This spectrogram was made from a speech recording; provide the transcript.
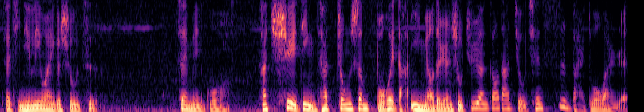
再听听另外一个数字，在美国。他确定他终身不会打疫苗的人数居然高达九千四百多万人，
